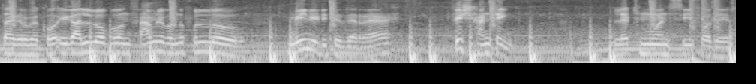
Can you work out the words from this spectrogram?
ಮಸ್ತಾಗಿರಬೇಕು ಈಗ ಅಲ್ಲಿ ಒಬ್ಬ ಒಂದು ಫ್ಯಾಮಿಲಿ ಬಂದು ಫುಲ್ಲು ಮೀನು ಹಿಡಿತಿದ್ದಾರೆ. Fish hunting let's move and see for there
